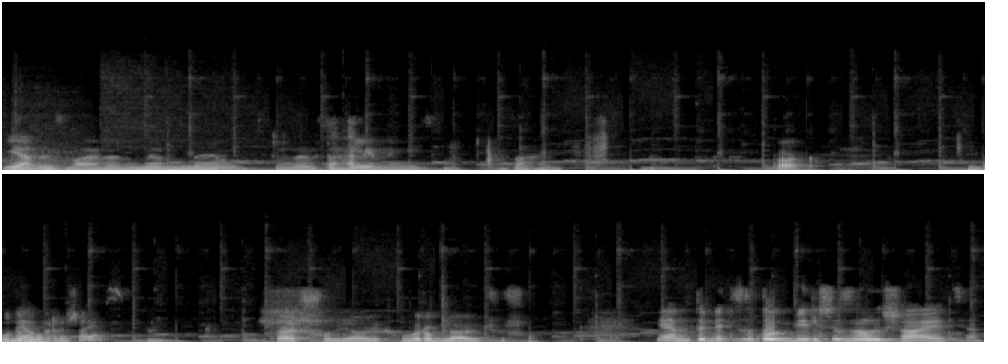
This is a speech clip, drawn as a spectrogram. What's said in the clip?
Я не знаю, не, не, не взагалі не міцно. Взагалі. Так. Не Будемо. ображайся. Та що, я їх виробляю чи що? Ні, ну тобі зато більше залишається.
